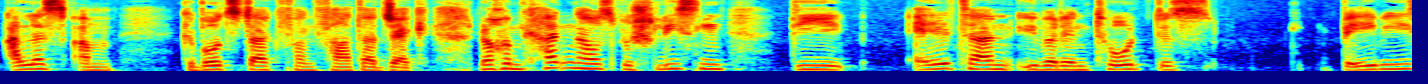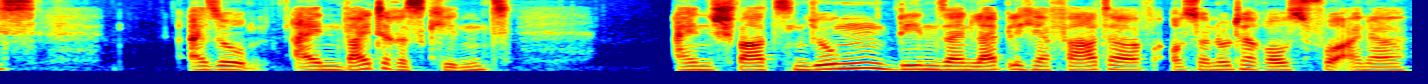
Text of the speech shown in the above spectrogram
Alles am Geburtstag von Vater Jack. Noch im Krankenhaus beschließen die Eltern über den Tod des Babys, also ein weiteres Kind, einen schwarzen Jungen, den sein leiblicher Vater aus der Not heraus vor einer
